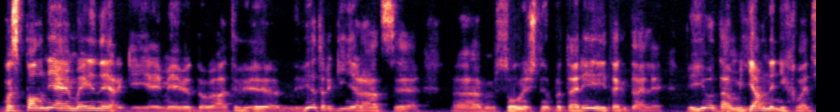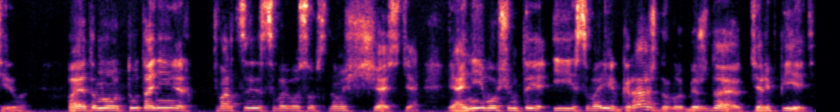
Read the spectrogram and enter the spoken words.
восполняемой энергии, я имею в виду, от э, ветрогенерация, э, солнечные батареи и так далее. Ее там явно не хватило. Поэтому тут они творцы своего собственного счастья. И они, в общем-то, и своих граждан убеждают терпеть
